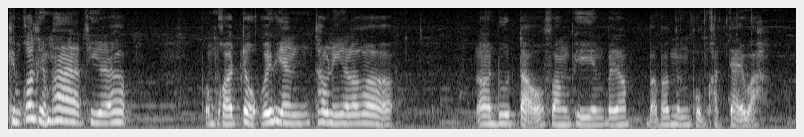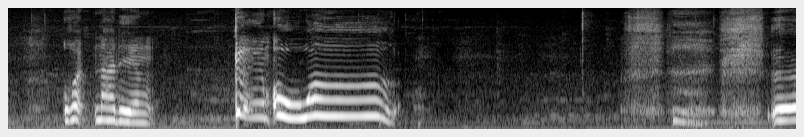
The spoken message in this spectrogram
คลิปก็สิบห้านาทีแล้วครับ ผมขอจบไว้เพียงเท่านี้แล้วก็ดูเต่าฟังเพลงไปนะแบบแป๊บนึงผมขัดใจว่ะ โอ้หน้าแดง เกมโอเวอร์เออ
